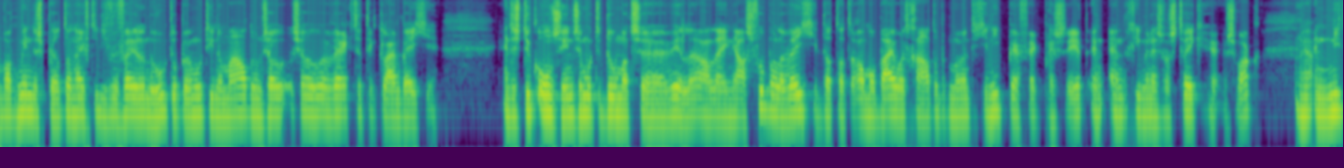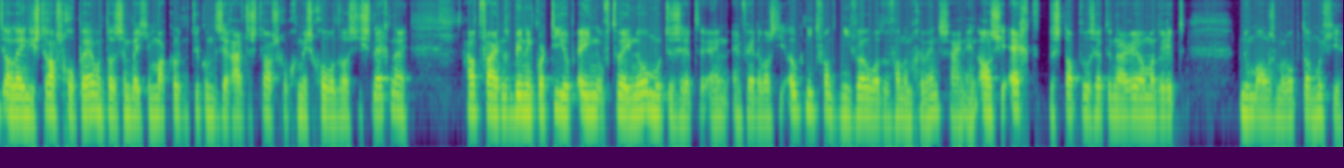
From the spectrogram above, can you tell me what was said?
wat minder speelt, dan heeft hij die vervelende hoed op en moet hij normaal doen. Zo, zo werkt het een klein beetje. En het is natuurlijk onzin, ze moeten doen wat ze willen. Alleen ja, als voetballer weet je dat dat er allemaal bij wordt gehaald op het moment dat je niet perfect presteert. En, en Jiménez was twee keer zwak. Ja. En niet alleen die strafschop, hè, want dat is een beetje makkelijk natuurlijk om te zeggen, hij heeft de strafschop gemist, goh, wat was hij slecht. Nee, hij had Feyenoord binnen een kwartier op 1 of 2-0 moeten zetten. En, en verder was hij ook niet van het niveau wat we van hem gewend zijn. En als je echt de stap wil zetten naar Real Madrid, noem alles maar op, dan moet je,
